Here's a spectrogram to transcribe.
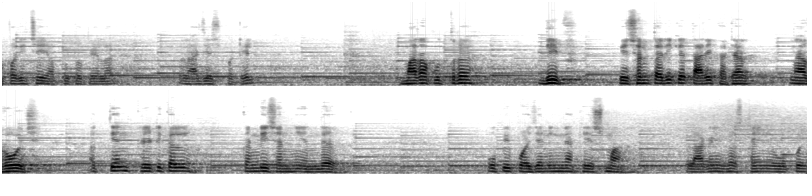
મારો પરિચય આપું તો પહેલાં રાજેશ પટેલ. મારા પુત્ર દીપ પેશન્ટ તરીકે તારીખ અઢારના રોજ અત્યંત ક્રિટિકલ કન્ડિશનની અંદર ઓપી પોઈઝનિંગના કેસમાં લાગણીગ્રસ્ત થઈને ઓપી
